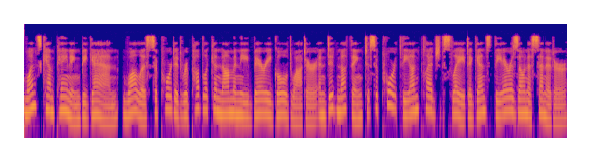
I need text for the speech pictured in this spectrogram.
Once campaigning began, Wallace supported Republican nominee Barry Goldwater and did nothing to support the unpledged slate against the Arizona senator,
